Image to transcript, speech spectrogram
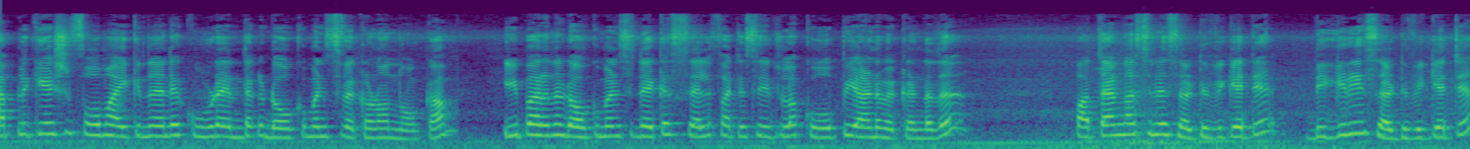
ആപ്ലിക്കേഷൻ ഫോം അയക്കുന്നതിന്റെ കൂടെ എന്തൊക്കെ ഡോക്യുമെന്റ്സ് വെക്കണമെന്ന് നോക്കാം. ഈ പറയുന്ന ഡോക്യുമെന്റ്സിന്റെയൊക്കെ സെൽഫ് അറ്റസ്റ്റ് ചെയ്തിട്ടുള്ള കോപ്പിയാണ് വെക്കേണ്ടത്. പത്താം ക്ലാസ്സിന്റെ certificate degree certificate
